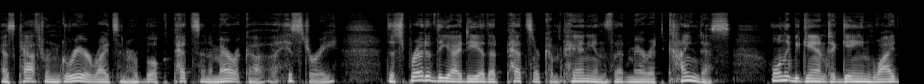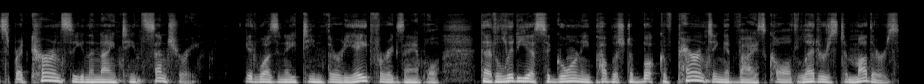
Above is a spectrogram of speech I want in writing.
As Katherine Grier writes in her book Pets in America A History, the spread of the idea that pets are companions that merit kindness only began to gain widespread currency in the 19th century. It was in 1838, for example, that Lydia Sigourney published a book of parenting advice called Letters to Mothers,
